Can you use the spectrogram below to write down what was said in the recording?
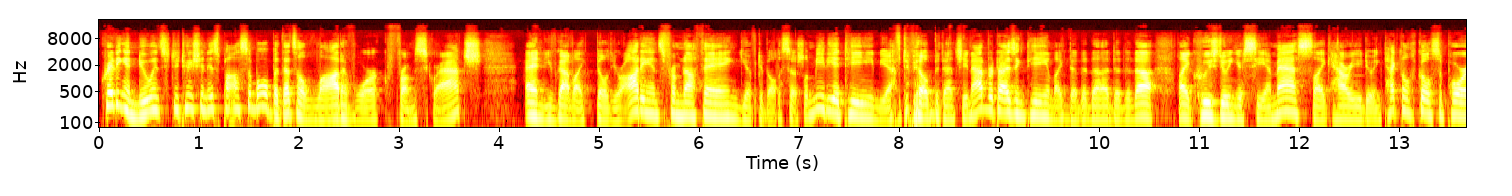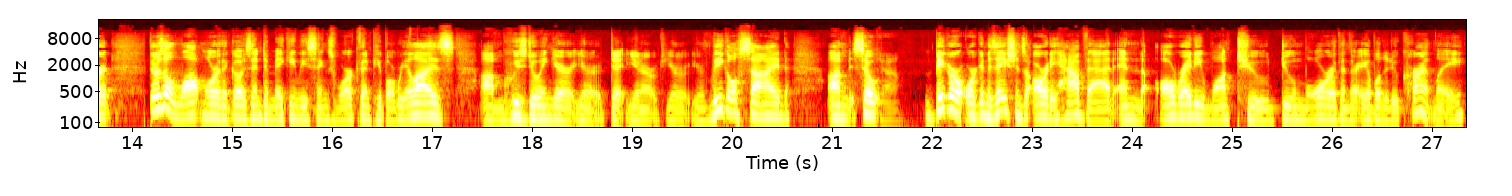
Creating a new institution is possible, but that's a lot of work from scratch. And you've got to like build your audience from nothing. You have to build a social media team. You have to build potentially an advertising team, like da da da da da da. Like who's doing your CMS? Like how are you doing technical support? There's a lot more that goes into making these things work than people realize. Um, who's doing your your you know your your legal side? Um, so. Yeah bigger organizations already have that and already want to do more than they're able to do currently.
